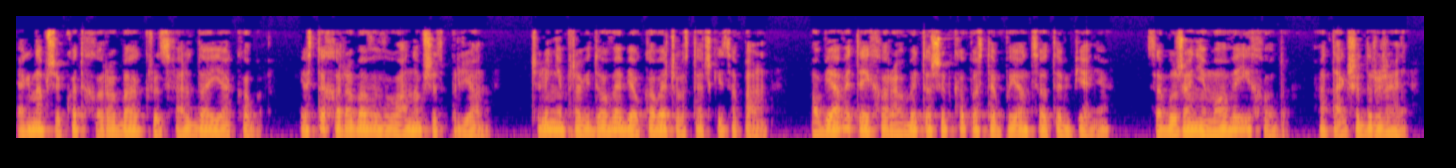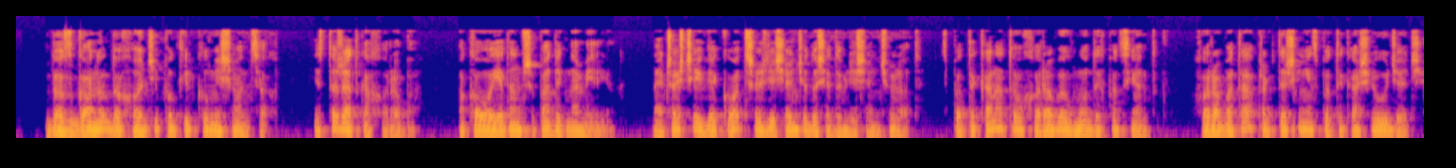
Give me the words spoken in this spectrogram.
jak na przykład choroba Creutzfelda i Jakoba. Jest to choroba wywołana przez priony, czyli nieprawidłowe białkowe cząsteczki zapalne. Objawy tej choroby to szybko postępujące otępienie, zaburzenie mowy i chodu, a także drżenie. Do zgonu dochodzi po kilku miesiącach. Jest to rzadka choroba, około 1 przypadek na milion. Najczęściej w wieku od 60 do 70 lat. Spotykano tę chorobę u młodych pacjentów. Choroba ta praktycznie nie spotyka się u dzieci.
